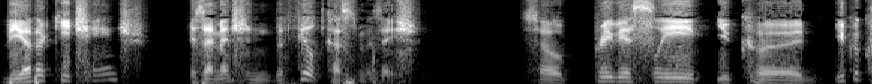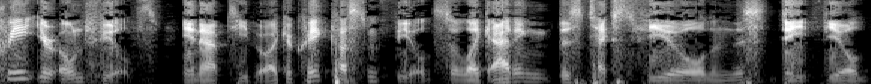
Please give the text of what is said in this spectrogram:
The other key change is I mentioned the field customization. So previously you could you could create your own fields in Apptivo. I could create custom fields. So like adding this text field and this date field,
